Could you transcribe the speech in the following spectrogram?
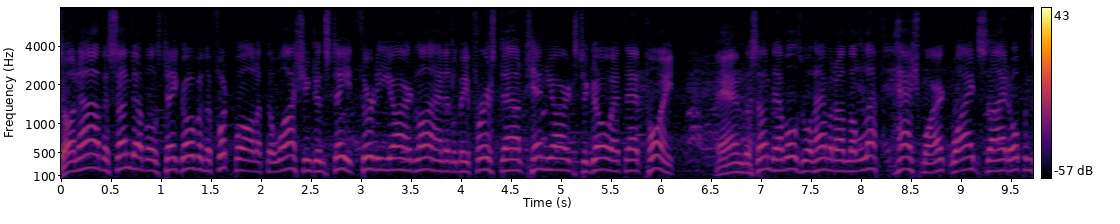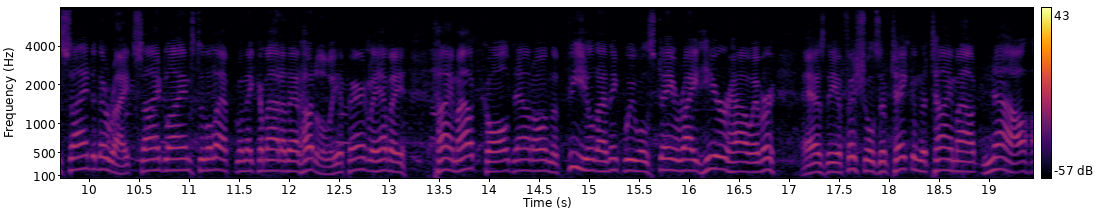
So now the Sun Devils take over the football at the Washington State 30 yard line. It'll be first down, 10 yards to go at that point. And the Sun Devils will have it on the left hash mark, wide side, open side to the right, sidelines to the left when they come out of that huddle. We apparently have a timeout call down on the field. I think we will stay right here, however, as the officials have taken the timeout now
